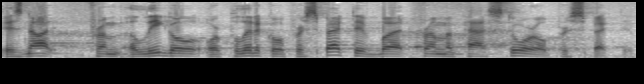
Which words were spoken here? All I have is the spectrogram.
is not from a legal or political perspective, but from a pastoral perspective.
